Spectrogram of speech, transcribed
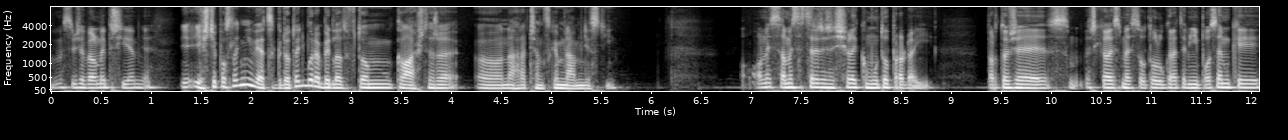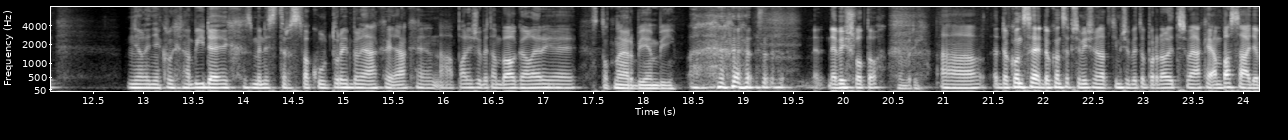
myslím, že velmi příjemně. Je, ještě poslední věc. Kdo teď bude bydlet v tom klášteře uh, na Hradčanském náměstí? Oni sami se řešili, komu to prodají. Protože říkali jsme, jsou to lukrativní pozemky, měli několik nabídek z ministerstva kultury, byly nějaké, nějaké nápady, že by tam byla galerie. Stotné Airbnb. ne, nevyšlo to. Dobrý. A dokonce, dokonce přemýšleli nad tím, že by to prodali třeba nějaké ambasádě,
